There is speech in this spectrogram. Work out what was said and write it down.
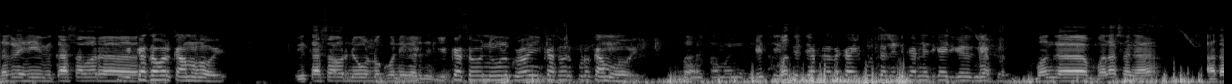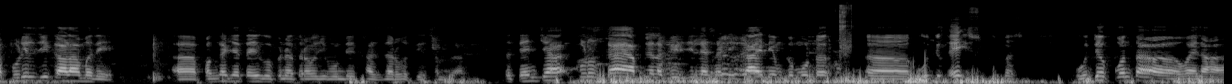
सगळे हे विकासावर अ, विकासावर कामं व्हावी. विकासावर निवडणूक होणे गरजेचे. विकासावर निवडणूक व्हावी विकासावर पुढे कामं व्हावी. बर. याची मग- त्याची आपल्याला काही उचलणी करण्याची काहीच गरज नाही आपल्याला. मग अ, मला सांगा आता पुढील जी काळामध्ये अ, पंकजाताई गोपीनाथरावजी मुंडे खासदार होतील समजा तर त्यांच्याकडून काय आपल्याला बीड जिल्ह्यासाठी काय नेमकं मोठं अ, उद्योग ए बस. उद्योग कोणता व्हायला हा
